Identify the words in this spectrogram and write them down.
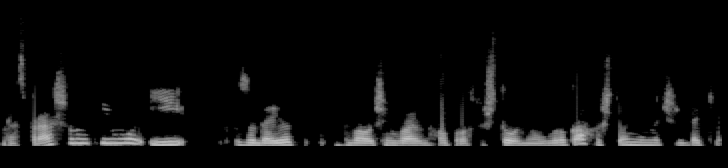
Расспрашивает его и задает два очень важных вопроса. Что у него в руках и что у него на чердаке.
